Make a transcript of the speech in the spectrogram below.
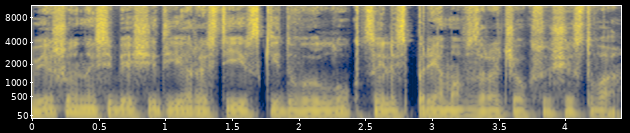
Вешаю на себя щит ярости и вскидываю лук, целясь прямо в зрачок существа.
